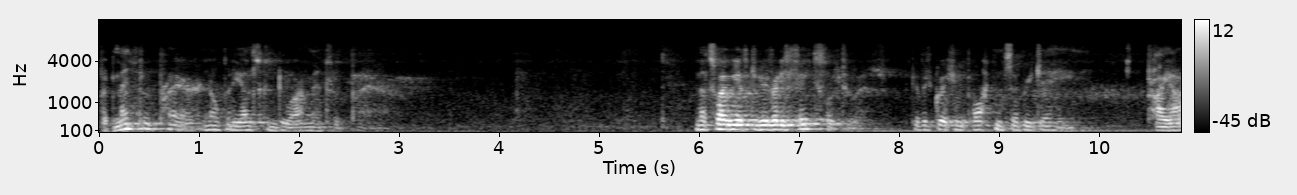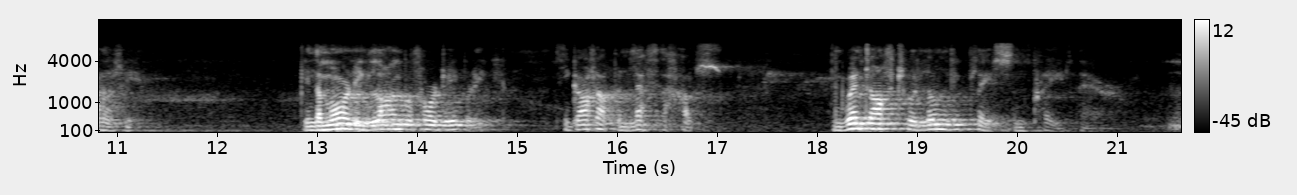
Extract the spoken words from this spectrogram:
But mental prayer, nobody else can do our mental prayer. And that's why we have to be very faithful to it. Give it great importance every day. Priority. In the morning, long before daybreak, he got up and left the house and went off to a lonely place and prayed there.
